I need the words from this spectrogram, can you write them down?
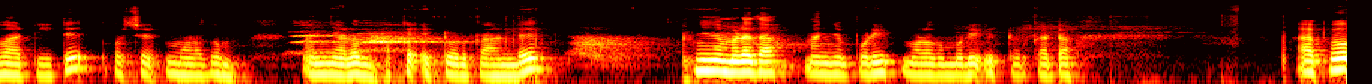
വാട്ടിയിട്ട് കുറച്ച് മുളകും മഞ്ഞളും ഒക്കെ ഇട്ട് കൊടുക്കാണ്ട് ഇനി നമ്മളിതാ മഞ്ഞൾപ്പൊടി മുളകും പൊടി ഇട്ട് കൊടുക്കാം കേട്ടോ അപ്പോൾ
